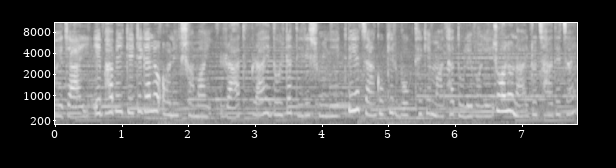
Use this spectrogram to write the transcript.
হয়ে যায়। এভাবে কেটে গেল অনেক সময়। রাত প্রায় দুইটা তিরিশ মিনিট। তে জাঙ্কুকের বুক থেকে মাথা তুলে বলে, চলো না, একটু ছাদে যাই।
